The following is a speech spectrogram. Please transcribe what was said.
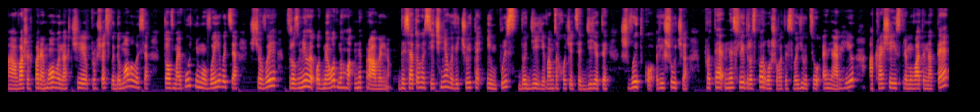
в ваших перемовинах чи про щось ви домовилися, то в майбутньому виявиться, що ви зрозуміли одне одного неправильно. 10 січня ви відчуєте імпульс до дії. Вам захочеться діяти швидко, рішуче. Проте не слід розпорошувати свою цю енергію, а краще її спрямувати на те,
